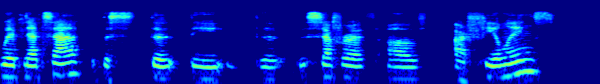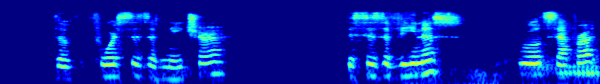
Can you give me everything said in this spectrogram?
with Netzach, the, the, the, the, the Sephiroth of our feelings, the forces of nature. This is a Venus ruled Sephiroth.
